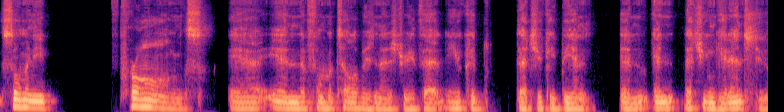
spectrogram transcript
so many prongs in, in the film and television industry that you could that you could be in and and that you can get into.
